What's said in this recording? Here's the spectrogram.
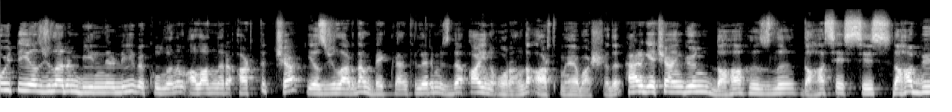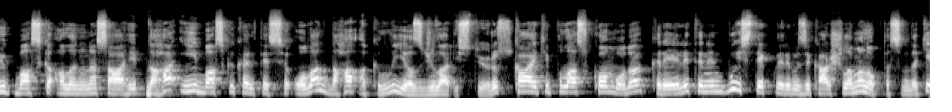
Boyutlu yazıcıların bilinirliği ve kullanım alanları arttıkça yazıcılardan beklentilerimiz de aynı oranda artmaya başladı. Her geçen gün daha hızlı, daha sessiz, daha büyük baskı alanına sahip, daha iyi baskı kalitesi olan daha akıllı yazıcılar istiyoruz. K2 Plus Combo'da Creality'nin bu isteklerimizi karşılama noktasındaki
